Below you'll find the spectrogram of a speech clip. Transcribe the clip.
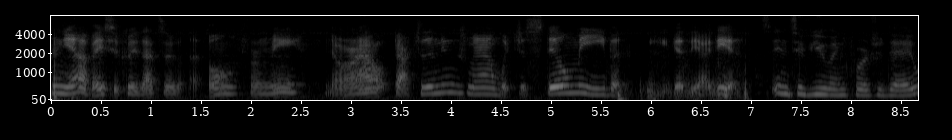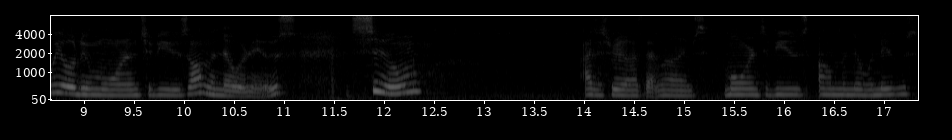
And yeah, basically that's all from me. Now we're out. Back to the newsman, which is still me, but you get the idea. That's interviewing for today. We will do more interviews on the Noah News soon. I just realized that rhymes. More interviews on the Noah News.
